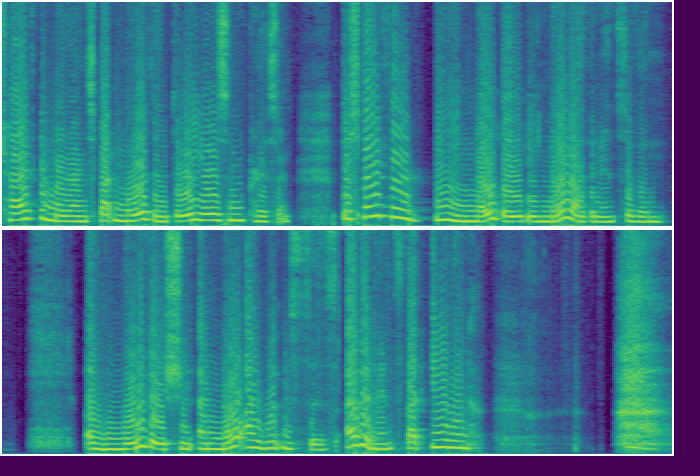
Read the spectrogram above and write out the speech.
tried for murder and spent more than three years in prison. Despite there being no baby, no evidence of a of motivation, and no eyewitnesses, evidence that even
